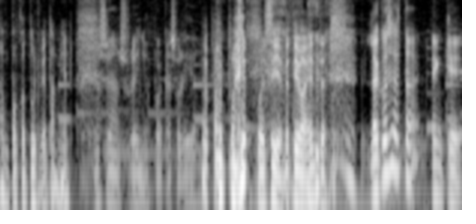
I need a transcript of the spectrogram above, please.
Un poco turbio también. No serán sureños por casualidad. Pues, pues sí, efectivamente. La cosa está en que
